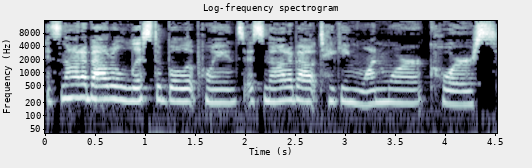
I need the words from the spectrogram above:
It's not about a list of bullet points. It's not about taking one more course.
